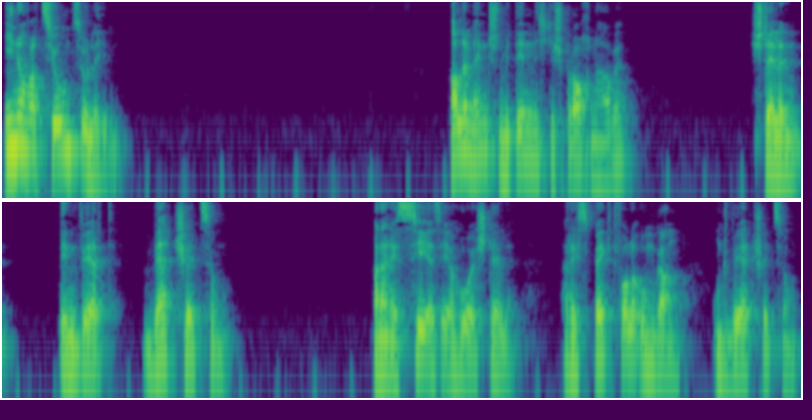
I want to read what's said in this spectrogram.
Innovation zu leben. Alle Menschen, mit denen ich gesprochen habe, stellen den Wert Wertschätzung an eine sehr, sehr hohe Stelle. Respektvoller Umgang und Wertschätzung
